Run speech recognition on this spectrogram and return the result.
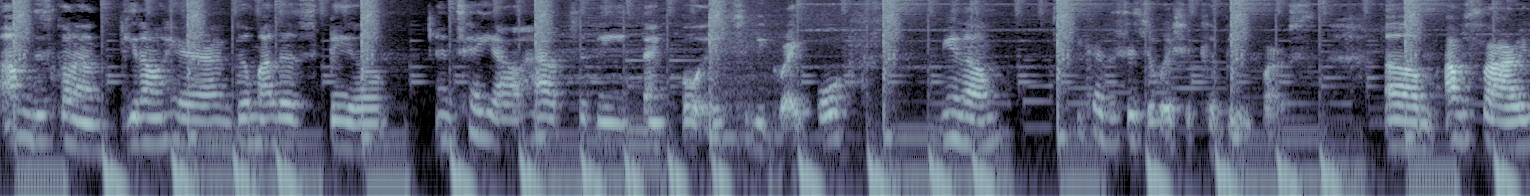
I'm just gonna get on here and do my little spiel and tell y'all how to be thankful and to be grateful. You know, because the situation could be worse. Um, I'm sorry.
